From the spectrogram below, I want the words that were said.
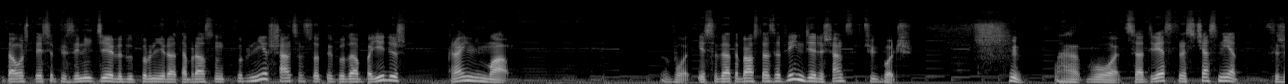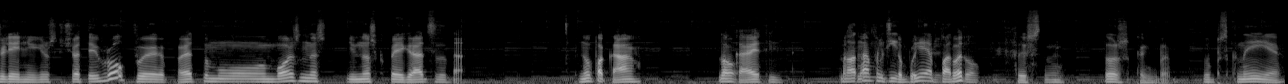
потому что если ты за неделю до турнира отобрался на турнир, шансов, что ты туда поедешь, крайне мало. Вот. Если ты отобрался за две недели, шансов чуть больше. А, Вот. Соответственно, сейчас нет, к сожалению, юношеского чемпионата Европы, поэтому можно немножко поиграться дат. Ну, пока. Ну, Пока это... Ну, а там Посмотрим, и что будет ЕГЭ через год. потом. То есть, ну, тоже как бы выпускные.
